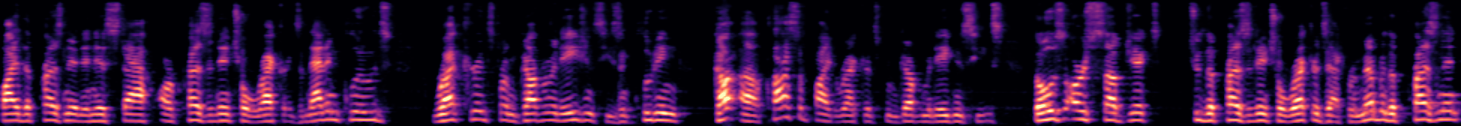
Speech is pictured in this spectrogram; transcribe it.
by the president and his staff are presidential records. And that includes records from government agencies, including uh, classified records from government agencies. Those are subject to the Presidential Records Act. Remember, the president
